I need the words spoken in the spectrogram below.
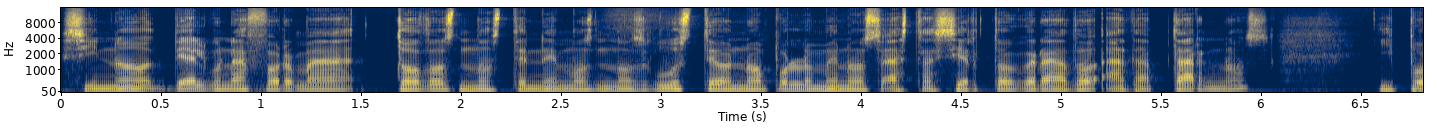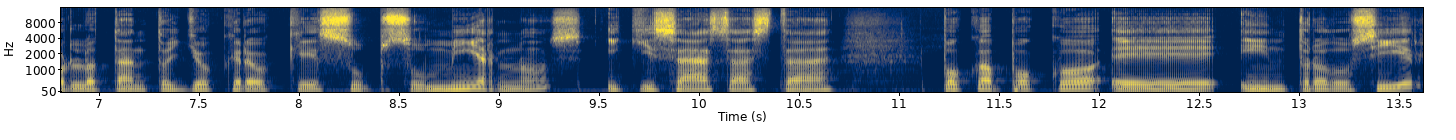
sino de alguna forma todos nos tenemos, nos guste o no, por lo menos hasta cierto grado, adaptarnos y por lo tanto yo creo que subsumirnos y quizás hasta poco a poco eh, introducir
